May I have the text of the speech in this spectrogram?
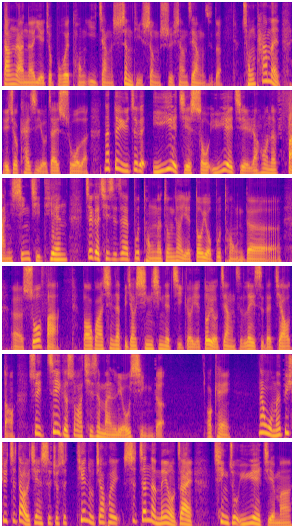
当然呢，也就不会同意这样圣体圣事像这样子的，从他们也就。开始有在说了。那对于这个逾越节守逾越节，然后呢反星期天，这个其实在不同的宗教也都有不同的呃说法，包括现在比较新兴的几个也都有这样子类似的教导，所以这个说法其实蛮流行的。OK，那我们必须知道一件事，就是天主教会是真的没有在庆祝逾越节吗？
